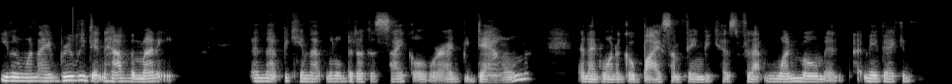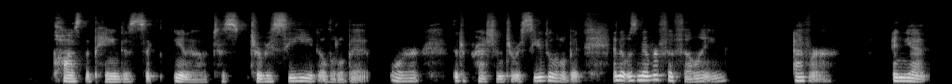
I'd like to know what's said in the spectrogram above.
even when I really didn't have the money. And that became that little bit of a cycle where I'd be down and I'd want to go buy something because for that one moment, uh, maybe I could cause the pain to, you know, to, to recede a little bit or the depression to recede a little bit. And it was never fulfilling ever. And yet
